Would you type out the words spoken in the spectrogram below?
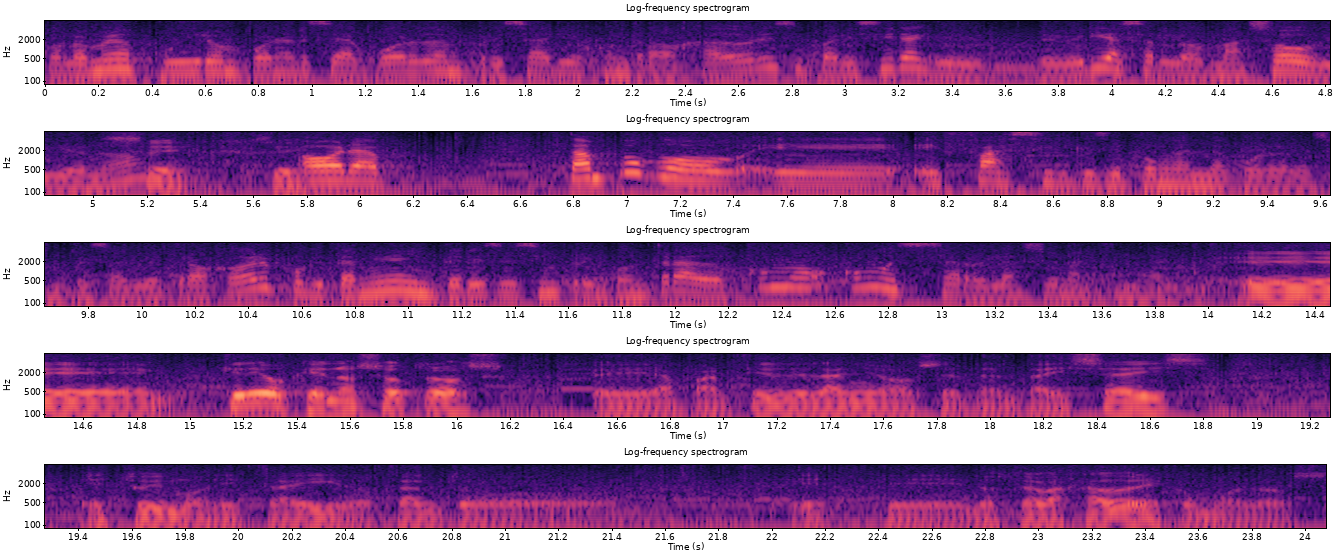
por lo menos pudieron ponerse de acuerdo empresarios con trabajadores y pareciera que debería ser lo más obvio, ¿no? Sí, sí. Ahora, tampoco eh, es fácil que se pongan de acuerdo los empresarios y los trabajadores porque también hay intereses siempre encontrados. ¿Cómo, cómo es esa relación al final? Eh, creo que nosotros eh, a partir del año 76 estuvimos distraídos, tanto este, los trabajadores como los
